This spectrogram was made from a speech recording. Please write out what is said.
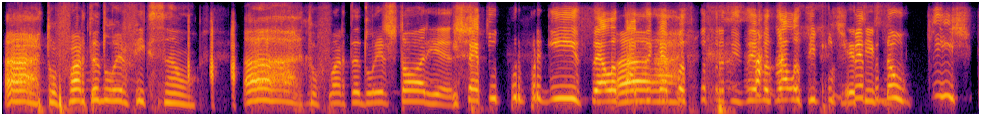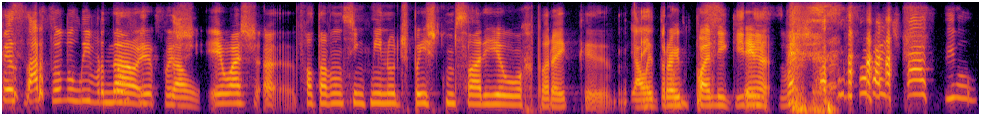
Ah, estou farta de ler ficção. Ah, estou farta de ler histórias. Isto é tudo por preguiça, ela está a dizer que é Ah. para se contradizer, mas ela simplesmente tive- não quis pensar sobre o livro Não, de eu, pois, eu acho ah, faltavam 5 minutos para isto começar e eu reparei que. E ela entrou em pânico e Eu- disse, vamos só mais fácil.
